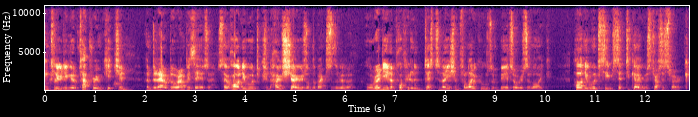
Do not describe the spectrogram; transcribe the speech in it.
including a taproom kitchen, and an outdoor amphitheatre, so Hardywood can host shows on the banks of the river. Already a popular destination for locals and beer tourists alike, Hardywood seems set to go stratospheric.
